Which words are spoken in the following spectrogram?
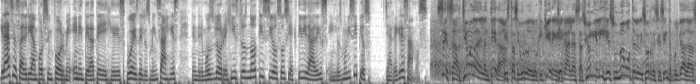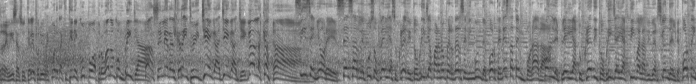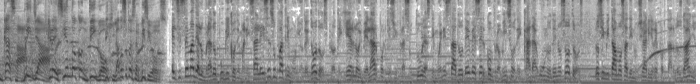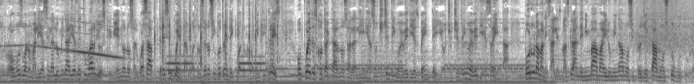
Gracias Adrián por su informe. En Entera TEG, después de los mensajes, tendremos los registros noticiosos y actividades en los municipios. Ya regresamos. César lleva la delantera. Está seguro de lo que quiere. Llega a la estación y elige su nuevo televisor de 60 pulgadas. Revisa su teléfono y recuerda que tiene cupo aprobado con Brilla. Acelera el carrito y llega, llega, llega a la caja. Sí, señores. César le puso play a su crédito Brilla para no perderse ningún deporte en esta temporada. Ponle play a tu crédito Brilla y activa la diversión del deporte en casa. Brilla, creciendo contigo. Vigilado Superservicios. El sistema de alumbrado público de Manizales es un patrimonio de todos. Protegerlo y velar porque su infraestructura esté en buen estado debe ser compromiso de cada uno de nosotros. Los invitamos a denunciar y reportar los daños, robos o anomalías en las luminarias de tu barrio escribiéndonos al WhatsApp 350-405-3493 o puedes contactarnos a las líneas 889-1020 y 889-1030. Por una Manizales más grande en Imbama iluminamos y proyectamos tu futuro.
